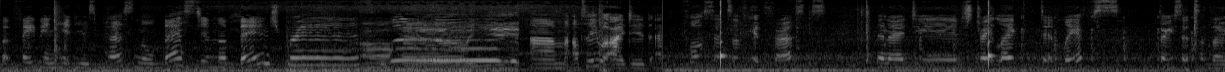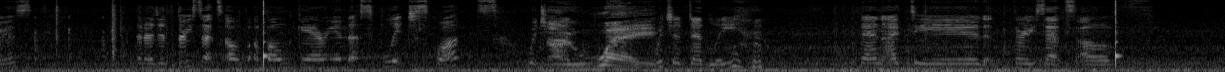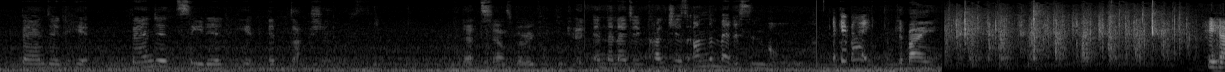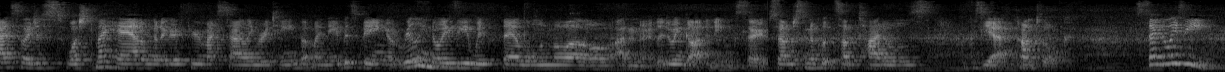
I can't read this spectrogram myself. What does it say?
But Fabian hit his personal best in the bench press. Oh, yeah. Um, I'll tell you what I did. Four sets of hip thrusts. Then I did straight leg deadlifts. Three sets of those. Then I did three sets of Bulgarian split squats. Which are way. which are deadly. then I did three sets of banded hip, banded seated hip abductions. That sounds very complicated. And then I did crunches on the medicine ball. Okay, bye. Goodbye. Hey guys, so I just washed my hair and I'm gonna go through my styling routine, but my neighbor's being really noisy with their lawnmower or I don't know, they're doing gardening. So, so I'm just gonna put subtitles because yeah, I can't talk. So noisy.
